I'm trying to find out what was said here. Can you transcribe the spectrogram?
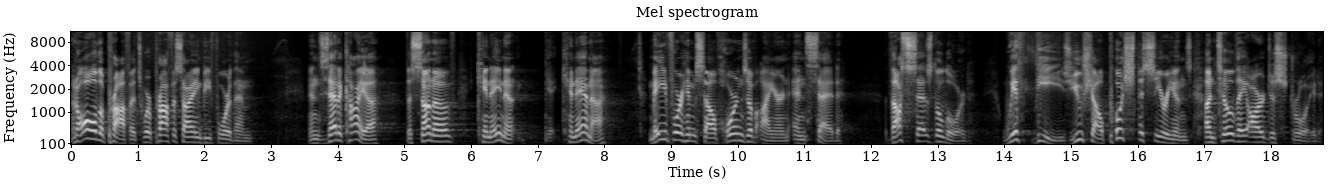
And all the prophets were prophesying before them. And Zedekiah, the son of Kenana, made for himself horns of iron and said, Thus says the Lord, with these you shall push the Syrians until they are destroyed.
